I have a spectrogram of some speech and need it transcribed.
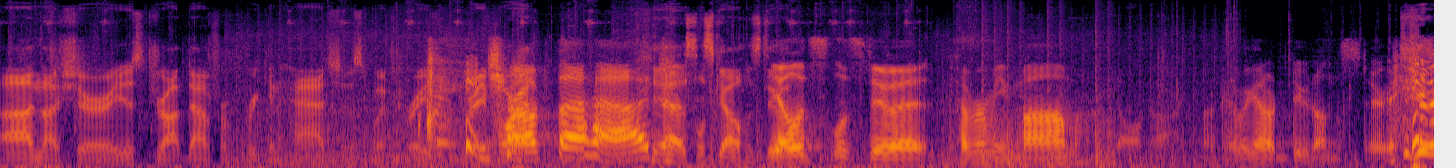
I'm not sure. He just dropped down from freaking hatch and just went crazy. He dropped the hatch. Yes, let's go. Let's do Yeah, it. Yeah, let's let's do it. Cover me, mom. Okay, we got our dude on the stairs. Come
